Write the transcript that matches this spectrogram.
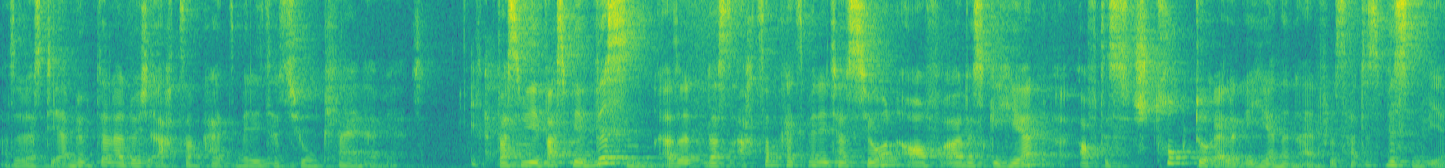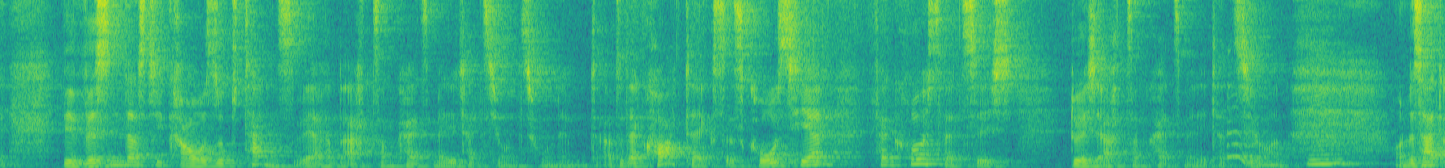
Also dass die Amygdala durch Achtsamkeitsmeditation kleiner wird. Was wir, was wir wissen, also dass Achtsamkeitsmeditation auf äh, das Gehirn, auf das strukturelle Gehirn einen Einfluss hat, das wissen wir. Wir wissen, dass die graue Substanz während Achtsamkeitsmeditation zunimmt. Also der Kortex, das Großhirn, vergrößert sich durch Achtsamkeitsmeditation. Mhm. Und es hat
